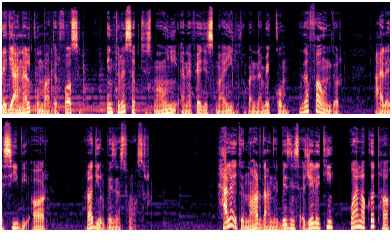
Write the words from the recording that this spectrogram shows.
رجعنا لكم بعد الفاصل. أنتوا لسه بتسمعوني أنا فادي إسماعيل في برنامجكم The Founder على CBR راديو ال business في مصر. حلقة النهاردة عن ال business agility وعلاقتها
